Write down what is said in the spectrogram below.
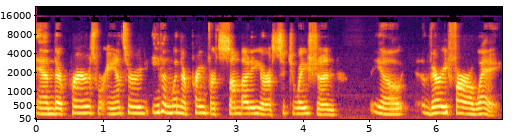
and their prayers were answered, even when they're praying for somebody or a situation, you know, very far away,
